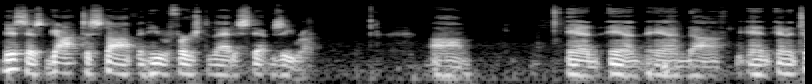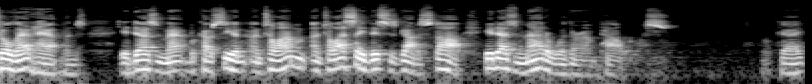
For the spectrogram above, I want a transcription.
this has got to stop, and he refers to that as step zero. Um, and and and uh, and and until that happens, it doesn't matter because see until I'm until I say this has got to stop, it doesn't matter whether I'm powerless. Okay,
